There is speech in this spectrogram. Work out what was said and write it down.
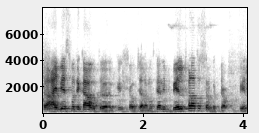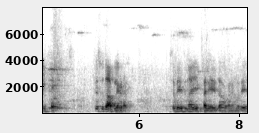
तर आय बी एसमध्ये काय होतं की शौचाला मग त्यांनी बेलफळाचं सरबत प्यावं बेलफळ. ते सुद्धा आपल्याकडे आहे. सध्या इथं नाही खाली दवाखान्यामध्ये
